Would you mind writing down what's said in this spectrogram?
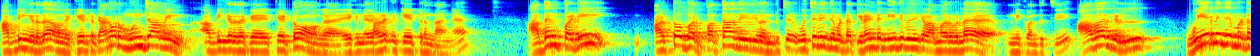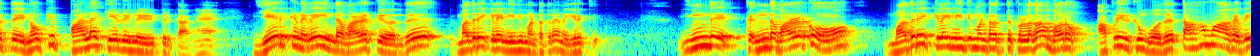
அப்படிங்கிறத அவங்க கேட்டிருக்காங்க. ஒரு முன்ஜாமீன் அப்படிங்கிறத கே கேட்டும் அவங்க ஏற்கனவே வழக்கு கேட்டிருந்தாங்க. அதன்படி அக்டோபர் பத்தாம் தேதி வந்துச்சு உச்சநீதிமன்ற இரண்டு நீதிபதிகள் அமர்வில் இன்னைக்கு வந்துச்சு. அவர்கள் உயர்நீதிமன்றத்தை நோக்கி பல கேள்விகளை எழுப்பியிருக்காங்க. ஏற்கனவே இந்த வழக்கு வந்து மதுரை கிளை நீதிமன்றத்தில் இருக்கு. இந்த இந்த வழக்கும் மதுரை கிளை நீதிமன்றத்துக்குள்ளே தான் வரும். அப்படி இருக்கும்போது தாமாகவே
